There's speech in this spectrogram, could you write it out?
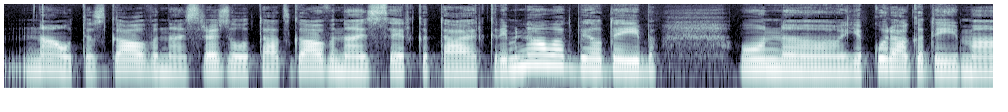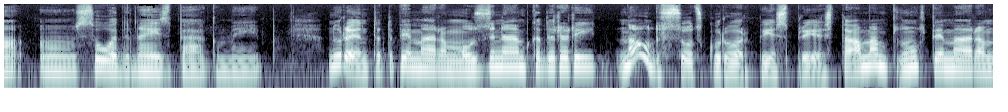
nav tas galvenais rezultāts. Galvenais ir, ka tā ir krimināla atbildība un, uh, jebkurā gadījumā, uh, soda neizbēgamība. Nu, re, tad, piemēram, uzzinājām, ka ir arī naudas sots, kuru var piespriest. Tā mums, piemēram,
